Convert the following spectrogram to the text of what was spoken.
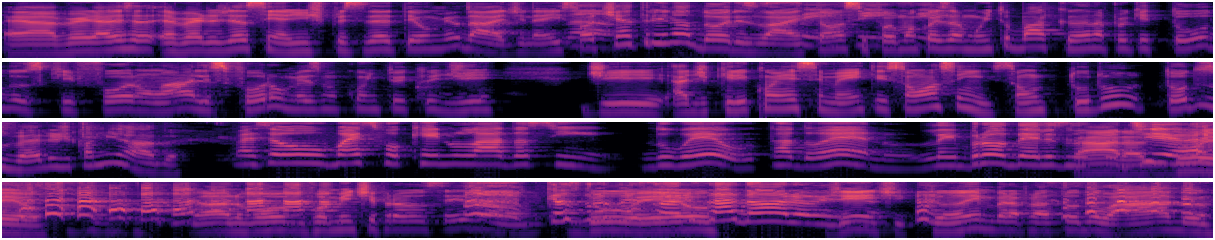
É a verdade, é a verdade é assim, a gente precisa ter humildade, né? E só Não. tinha treinadores lá, Sim, então assim sim, foi uma sim. coisa muito bacana porque todos que foram lá, eles foram mesmo com o intuito de de adquirir conhecimento e são assim, são tudo todos velhos de caminhada. Mas eu mais foquei no lado assim, doeu? Tá doendo? Lembrou deles no Cara, dia? doeu. Não, não vou, vou mentir pra vocês não. Porque os doeu. professores adoram isso. Gente, cãibra pra todo lado.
